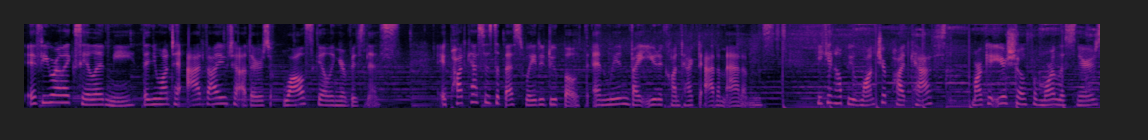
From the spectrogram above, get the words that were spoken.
If you are like Sayla and me, then you want to add value to others while scaling your business. A podcast is the best way to do both, and we invite you to contact Adam Adams. He can help you launch your podcast, market your show for more listeners,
